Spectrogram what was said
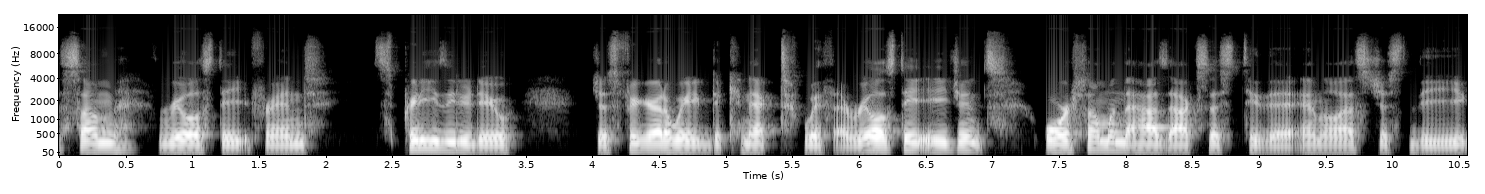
some real estate friend. It's pretty easy to do. Just figure out a way to connect with a real estate agent or someone that has access to the MLS, just the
